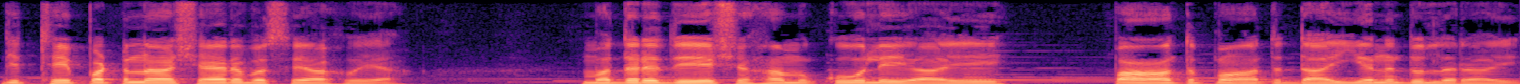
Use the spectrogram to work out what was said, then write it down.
ਜਿੱਥੇ ਪਟਨਾ ਸ਼ਹਿਰ ਵਸਿਆ ਹੋਇਆ। ਮਦਰ ਦੇਸ਼ ਹਮ ਕੋ ਲੈ ਆਏ ਭਾਂਤ ਭਾਂਤ ਦਾਈਨ ਦੁਲਰਾਏ।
